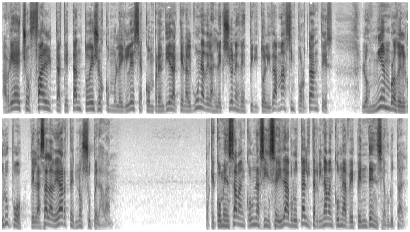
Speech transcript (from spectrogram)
Habría hecho falta que tanto ellos como la iglesia comprendiera que en alguna de las lecciones de espiritualidad más importantes, los miembros del grupo de la sala de arte no superaban. Porque comenzaban con una sinceridad brutal y terminaban con una dependencia brutal.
